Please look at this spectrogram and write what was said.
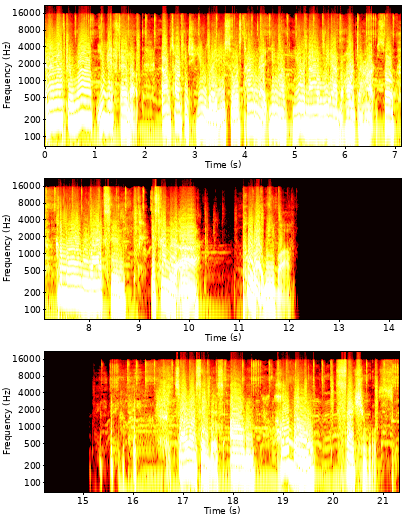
And then after a while you get fed up. And i'm talking to you ladies. So it's time that you know you and i we have a heart to heart. So come on relax and it's time to uh pull that weave off so I want to say this. Um, hobosexuals.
